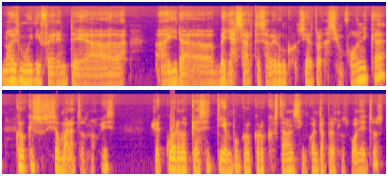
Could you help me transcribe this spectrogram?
no es muy diferente a, ir a Bellas Artes a ver un concierto de la Sinfónica. Creo que esos sí son baratos, ¿no ves? Recuerdo que hace tiempo, creo, creo que estaban 50 pesos los boletos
